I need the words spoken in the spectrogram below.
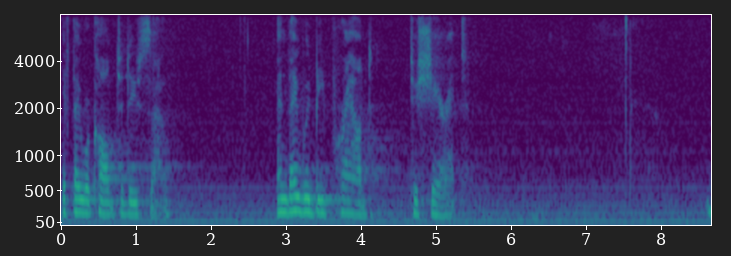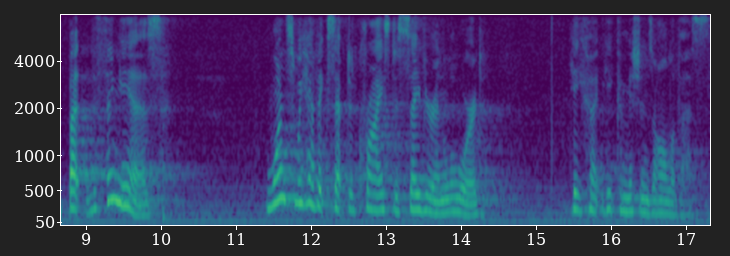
if they were called to do so. And they would be proud to share it. But the thing is, once we have accepted Christ as Savior and Lord, he, he commissions all of us.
